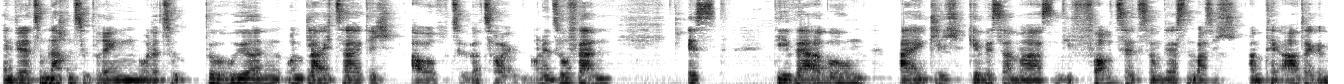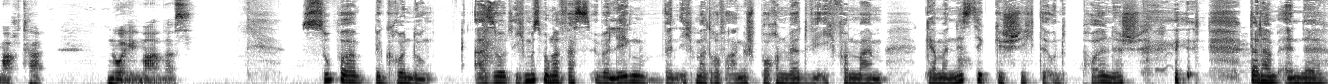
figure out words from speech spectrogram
entweder zum Lachen zu bringen oder zu berühren und gleichzeitig auch zu überzeugen. Und insofern ist die Werbung eigentlich gewissermaßen die Fortsetzung dessen, was ich am Theater gemacht habe, nur eben anders. Super Begründung. Also ich muss mir noch was überlegen, wenn ich mal darauf angesprochen werde, wie ich von meinem Germanistik, Geschichte und Polnisch dann am Ende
